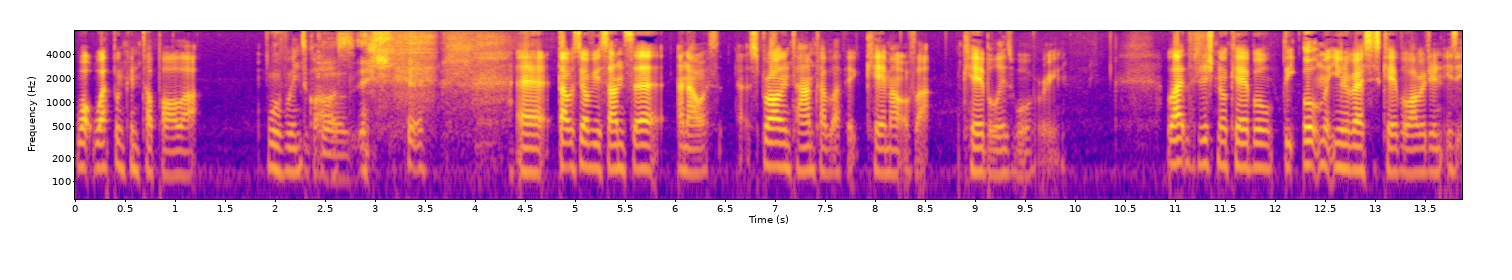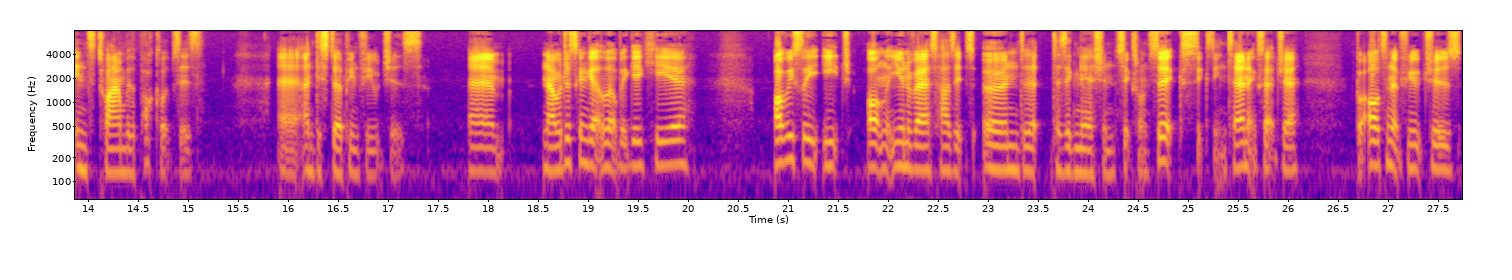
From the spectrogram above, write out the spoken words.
What weapon can top all that? Wolverine's claws." yeah. Uh, that was the obvious answer, and our uh, sprawling time travel epic came out of that. Cable is Wolverine. Like the traditional Cable, the Ultimate Universe's Cable origin is intertwined with apocalypses uh, and dystopian futures. Um, now we're just going to get a little bit geek here. Obviously, each alternate universe has its own de- designation 616, 1610, etc. But alternate futures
